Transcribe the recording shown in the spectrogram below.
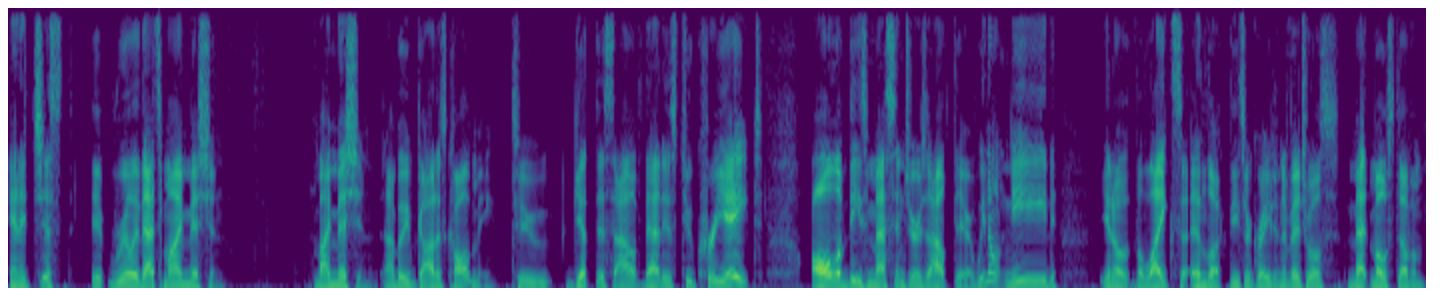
And it just, it really, that's my mission. My mission. I believe God has called me to get this out. That is to create all of these messengers out there. We don't need, you know, the likes. Of, and look, these are great individuals. Met most of them,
